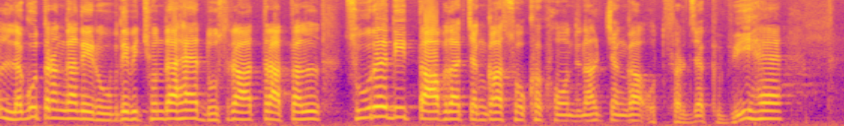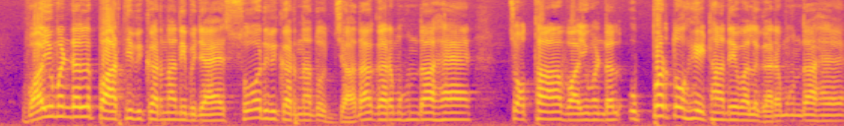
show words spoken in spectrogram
ਲਘੂ ਤਰੰਗਾਂ ਦੇ ਰੂਪ ਦੇ ਵਿੱਚ ਹੁੰਦਾ ਹੈ। ਦੂਸਰਾ, ਧਰਾਤਲ ਸੂਰਜ ਦੀ ਤਾਪ ਦਾ ਚੰਗਾ ਸੋਖਕ ਹੋਣ ਦੇ ਨਾਲ ਚੰਗਾ ਉਤਸਰਜਕ ਵੀ ਹੈ। ਵਾਯੂਮੰਡਲ ਪਾਰਥਿਵ ਵਿਕਰਨਾਂ ਦੀ ਬਜਾਏ ਸੌਰ ਵਿਕਰਨਾਂ ਤੋਂ ਜ਼ਿਆਦਾ ਗਰਮ ਹੁੰਦਾ ਹੈ। ਚੌਥਾ, ਵਾਯੂਮੰਡਲ ਉੱਪਰ ਤੋਂ ਹੇਠਾਂ ਦੇ ਵੱਲ ਗਰਮ ਹੁੰਦਾ ਹੈ।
